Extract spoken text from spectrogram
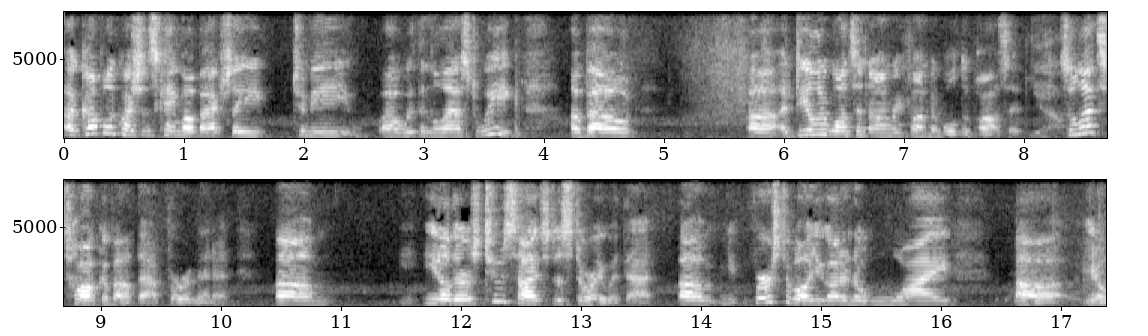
a, couple of questions came up actually to me uh, within the last week about uh, a dealer wants a non-refundable deposit. Yeah. So let's talk about that for a minute. Um, you know, there's two sides to the story with that. Uh, first of all, you got to know why. Uh, you know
